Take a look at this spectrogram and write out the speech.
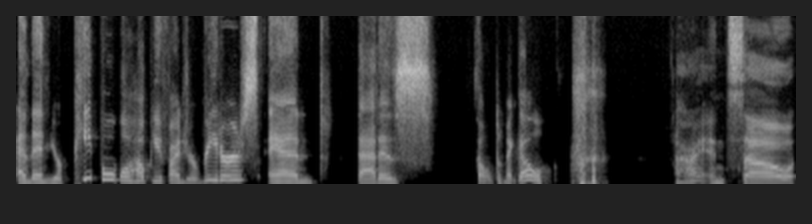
and then your people will help you find your readers and that is the ultimate goal. All right and so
